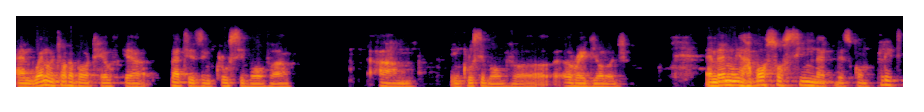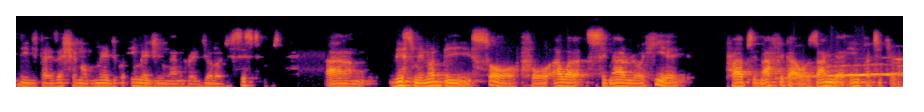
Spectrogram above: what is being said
And when we talk about healthcare, that is inclusive of uh, um, inclusive of uh, radiology. And then we have also seen that there's complete digitization of medical imaging and radiology systems. Um, this may not be so for our scenario here, perhaps in Africa or Zambia in particular,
